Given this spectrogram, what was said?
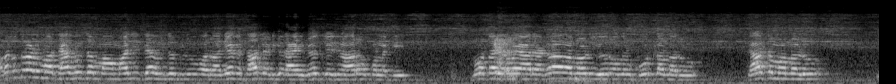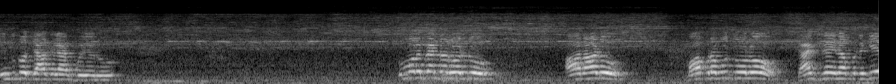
అడుగుతున్నాడు మా శాసనసభ మా మాజీ శాసనసభ్యులు వారు అనేక సార్లు అడిగారు. ఆయన మీద చేసిన ఆరోపణలకి నూట ఇరవై ఆరు ఎకరాలు అన్నాడు ఏడు వందల కోట్లు అన్నారు అన్నాడు. ఎందుకో చేతలేకపోయారు తుమ్మలపేట రోడ్డు ఆనాడు మా ప్రభుత్వంలో శాంక్షన్ అయినప్పటికీ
